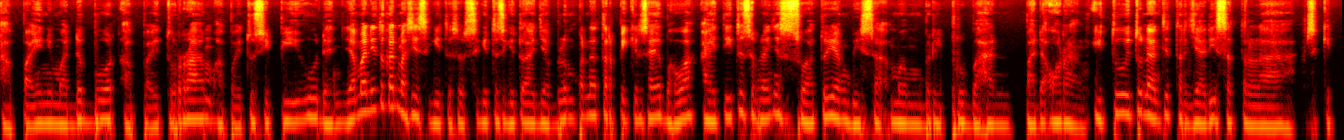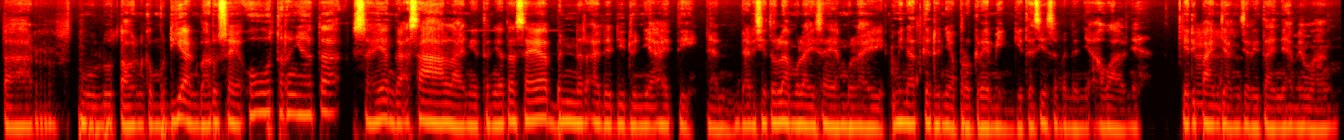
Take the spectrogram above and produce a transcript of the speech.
apa ini motherboard apa itu RAM apa itu CPU dan zaman itu kan masih segitu segitu segitu aja. Belum pernah terpikir saya bahwa IT itu sebenarnya sesuatu yang bisa memberi perubahan pada orang. Itu itu nanti terjadi setelah sekitar 10 tahun kemudian baru saya oh ternyata saya nggak salah nih. Ternyata saya benar ada di dunia IT dan dari situlah mulai saya mulai minat ke dunia programming gitu sih sebenarnya awalnya. Jadi hmm. panjang ceritanya memang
